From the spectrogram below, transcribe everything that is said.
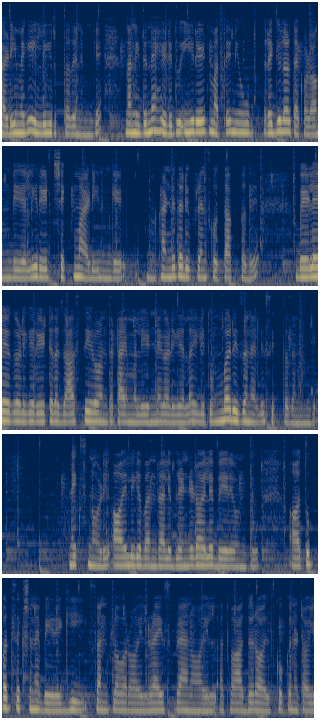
ಕಡಿಮೆಗೆ ಇಲ್ಲಿ ಇರ್ತದೆ ನಿಮಗೆ. ನಾನು ಇದನ್ನೇ ಹೇಳಿದ್ದು, ಈ ರೇಟ್ ಮತ್ತು ನೀವು ರೆಗ್ಯುಲರ್ ತಗೊಳ್ಳೋ ಅಂಗಡಿಯಲ್ಲಿ ರೇಟ್ ಚೆಕ್ ಮಾಡಿ ನಿಮಗೆ ಖಂಡಿತ ಡಿಫ್ರೆನ್ಸ್ ಗೊತ್ತಾಗ್ತದೆ. ಬೆಳೆಗಳಿಗೆ ರೇಟ್ ಎಲ್ಲ ಜಾಸ್ತಿ ಇರುವಂಥ ಟೈಮಲ್ಲಿ ಎಣ್ಣೆಗಳಿಗೆಲ್ಲ ಇಲ್ಲಿ ತುಂಬ ರೀಸನಲ್ಲಿ ಸಿಗ್ತದೆ ನಮಗೆ. ನೆಕ್ಸ್ಟ್ ನೋಡಿ ಆಯಿಲಿಗೆ ಬಂದರೆ ಅಲ್ಲಿ ಬ್ಲೆಂಡೆಡ್ ಆಯಿಲೇ ಬೇರೆ ಉಂಟು. ತುಪ್ಪದ ಸೆಕ್ಷನೇ ಬೇರೆ, ghee sunflower oil rice bran oil ಅಥವಾ ಅದರ್ ಆಯಿಲ್ಸ್ ಕೋಕೋನಟ್ ಆಯಿಲ್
